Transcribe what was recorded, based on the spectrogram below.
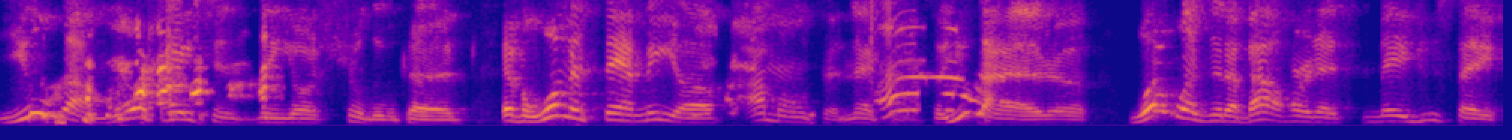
you got more patience than yours truly. Because if a woman stand me up, I'm on to the next one. So you got uh, what was it about her that made you say,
